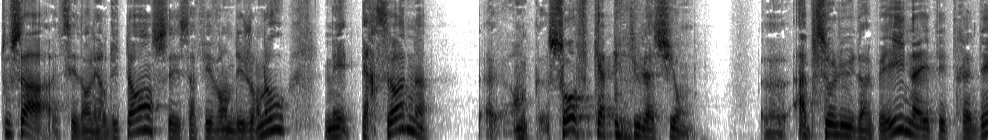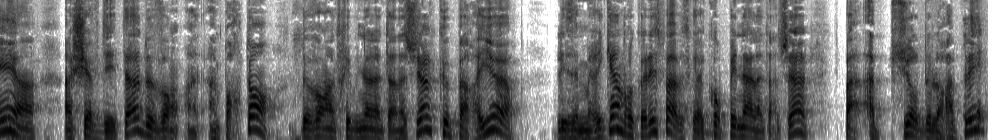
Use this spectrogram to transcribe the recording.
tout ça, c'est dans l'air du temps, ça fait vendre des journaux, mais personne, euh, sauf capitulation euh, absolue d'un pays, n'a été traîné un, un chef d'État devant important devant un tribunal international que par ailleurs les Américains ne reconnaissent pas, parce que la Cour pénale internationale, c'est pas absurde de le rappeler,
